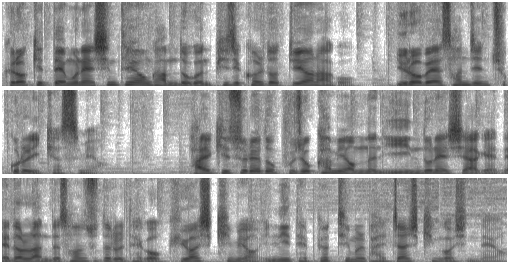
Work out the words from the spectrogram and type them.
그렇기 때문에 신태용 감독은 피지컬도 뛰어나고 유럽의 선진 축구를 익혔으며 발 기술에도 부족함이 없는 이 인도네시아계 네덜란드 선수들을 대거 귀화시키며 인니 대표팀을 발전시킨 것인데요.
